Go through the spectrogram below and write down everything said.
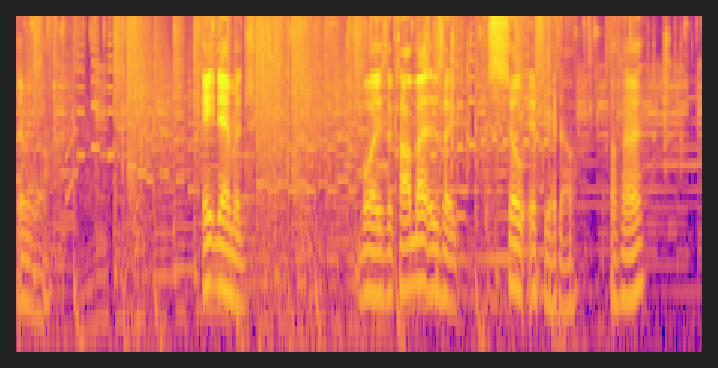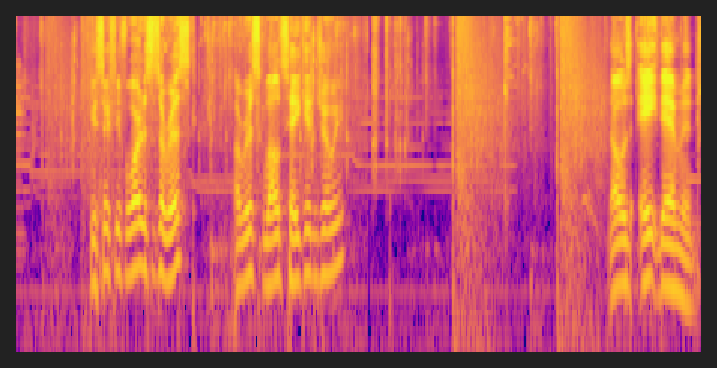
There we go. Eight damage. Boys, the combat is like so iffy right now. Okay. He's 64. This is a risk. A risk well taken, Joey. That was eight damage.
